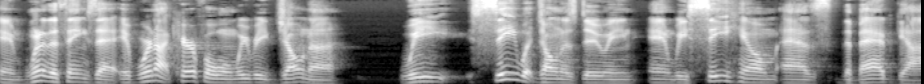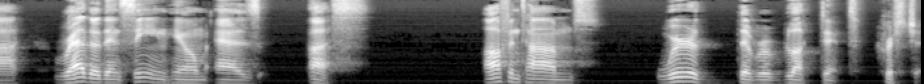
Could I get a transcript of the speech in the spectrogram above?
and one of the things that if we're not careful when we read Jonah, we see what Jonah's doing and we see him as the bad guy rather than seeing him as us. Oftentimes, we're the reluctant Christian.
